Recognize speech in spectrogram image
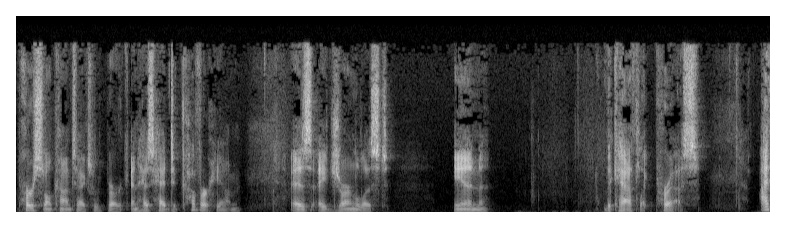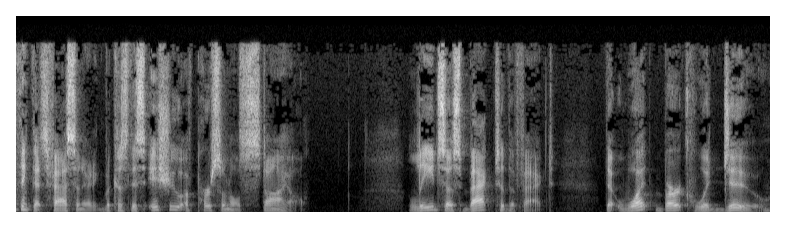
personal contacts with Burke and has had to cover him as a journalist in the Catholic press. I think that's fascinating because this issue of personal style leads us back to the fact that what Burke would do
